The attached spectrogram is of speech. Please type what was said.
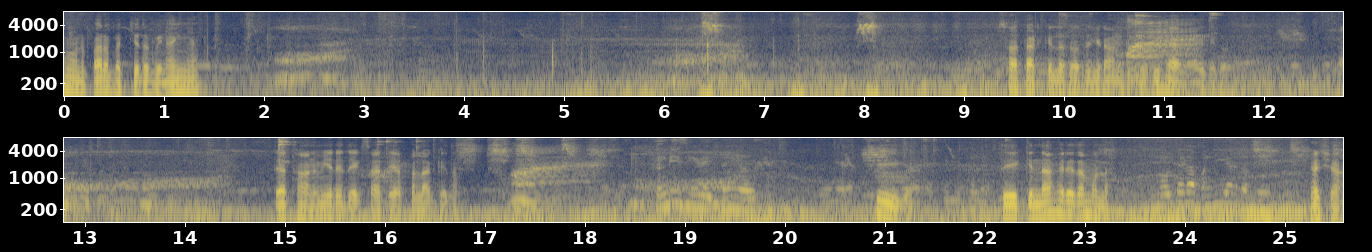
ਹੁਣ ਪਰ ਬੱਚੇ ਤੋਂ ਬਿਨਾਂ ਹੀ ਆ। ਸੱਤ ਅੱਠ ਕਿਲੋ ਦੁੱਧ ਜਿਹੜਾ ਹੁਣ ਕਿਲੋ ਵੀ ਹੈਗਾ ਇਹਦੇ ਕੋਲ। ਤੇ ਥਾਨ ਵੀ ਇਹਦੇ ਦੇਖ ਸਕਦੇ ਆ ਆਪਾਂ ਲਾਗੇ ਤਾਂ। ਠੰਡੀ ਸੀ ਇਦਾਂ ਹੀ ਆਉ ਠੀਕ ਹੈ ਤੇ ਕਿੰਨਾ ਫਿਰ ਇਹਦਾ ਮੁੱਲ? ਮੁੱਲ ਤੇ ਦਾ 25000 ਕਰਦੇ ਅੱਛਾ।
